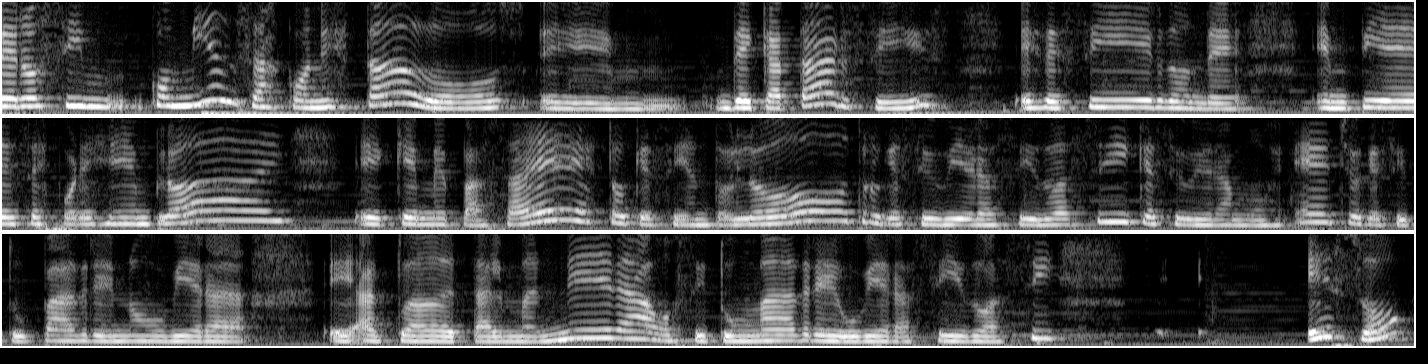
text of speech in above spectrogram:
Pero si comienzas con estados em, de catarsis, es decir, donde empieces, por ejemplo, ay, eh, que me pasa esto, que siento lo otro, que si hubiera sido así, que si hubiéramos hecho, que si tu padre no hubiera eh, actuado de tal manera o si tu madre hubiera sido así, eso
